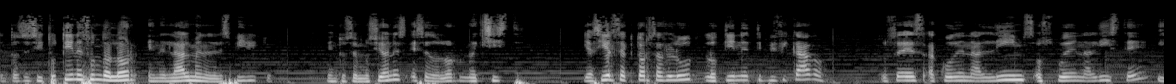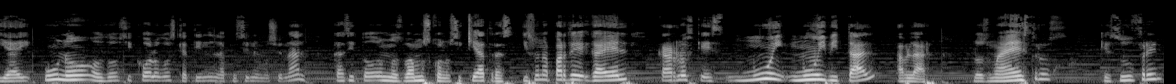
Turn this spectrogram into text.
entonces, si tú tienes un dolor en el alma, en el espíritu, en tus emociones, ese dolor no existe. Y así el sector salud lo tiene tipificado. Ustedes acuden al IMSS o acuden al ISTE y hay uno o dos psicólogos que atienden la cuestión emocional. Casi todos nos vamos con los psiquiatras. Y es una parte, Gael, Carlos, que es muy, muy vital hablar. Los maestros que sufren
